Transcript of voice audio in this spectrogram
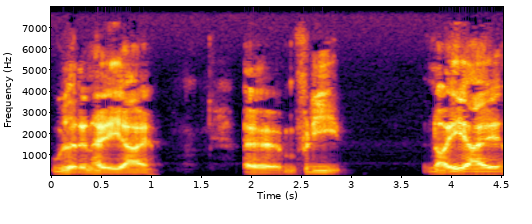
ud af den her AI. Øh, fordi når AI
